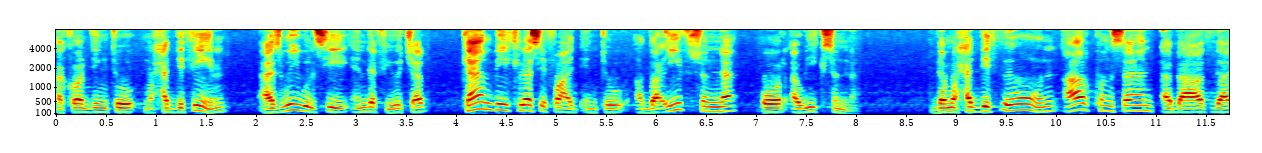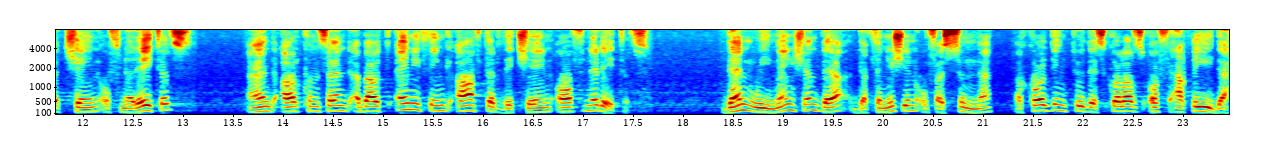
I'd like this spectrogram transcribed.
according to muhaddithin, as we will see in the future, can be classified into a da'if sunnah or a weak sunnah. The muhaddithun are concerned about the chain of narrators and are concerned about anything after the chain of narrators. Then we mentioned the definition of a sunnah according to the scholars of aqidah.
